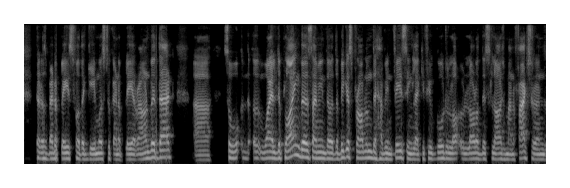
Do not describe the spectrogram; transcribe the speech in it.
that was better place for the gamers to kind of play around with that. Uh, so uh, while deploying this, I mean, the, the biggest problem they have been facing, like if you go to lo- a lot of this large manufacturer, and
